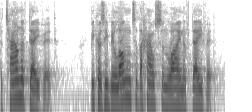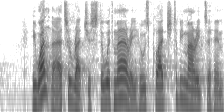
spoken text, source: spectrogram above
the town of David, because he belonged to the house and line of David. He went there to register with Mary, who was pledged to be married to him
